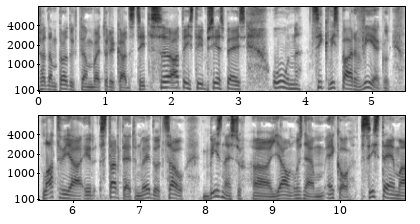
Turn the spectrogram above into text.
šādam produktam, vai tur ir kādas citas attīstības iespējas, un cik vispār viegli Latvijā ir startēt un veidot savu biznesu jaunu uzņēmumu ekosistēmā,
